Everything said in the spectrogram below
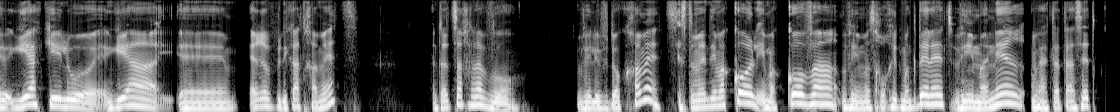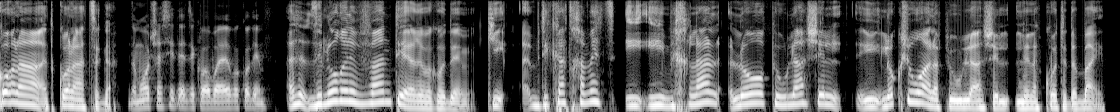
הגיע כאילו, הגיע אה, ערב בדיקת חמץ, אתה צריך לבוא ולבדוק חמץ. זאת אומרת עם הכל, עם הכובע ועם הזכוכית מגדלת ועם הנר ואתה תעשה את כל, ה, את כל ההצגה. למרות שעשית את זה כבר בערב הקודם. אז זה לא רלוונטי הערב הקודם, כי בדיקת חמץ היא, היא בכלל לא פעולה של, היא לא קשורה לפעולה של לנקות את הבית.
